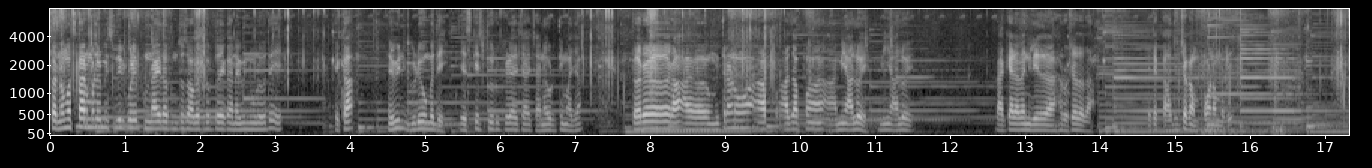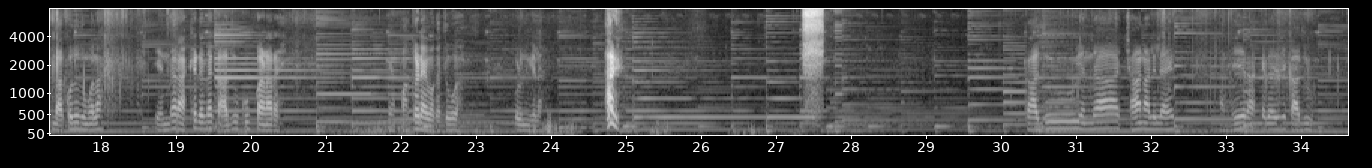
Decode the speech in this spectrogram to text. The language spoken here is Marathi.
तर नमस्कार मंडळ मी सुधीर कुळे. पुन्हा एकदा तुमचं स्वागत करतो एका नवीन व्हिडिओमध्ये. एका नवीन व्हिडिओमध्ये एस के सुधीर चॅनलवरती माझ्या. तर रा मित्रांनो आप आज आपण आम्ही आलो आहे मी आलो आहे राख्या दादा निलेला रोषा दादा. त्याच्या काजूच्या कंपाऊंडामध्ये दाखवतो तुम्हाला. यंदा राख्या दादा काजू खूप पाहणार आहे. या पाकड आहे बघा तो बघा, पळून गेला. हाड काजू यंदा छान आलेले आहेत. आणि हे राखेदाचे काजू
